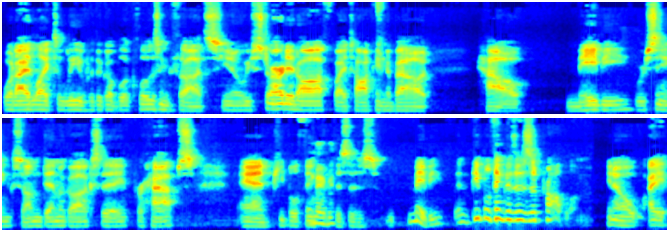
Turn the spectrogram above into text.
what I'd like to leave with a couple of closing thoughts. You know, we started off by talking about how maybe we're seeing some demagogues today, perhaps, and people think maybe. that this is maybe, and people think that this is a problem. You know, I,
